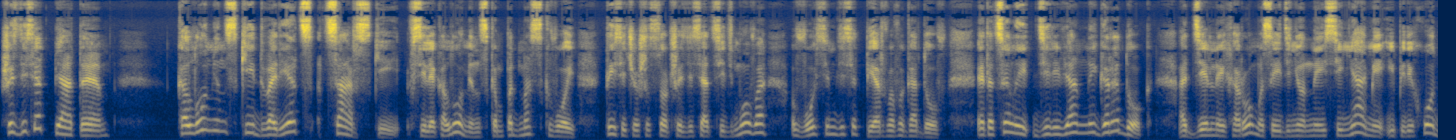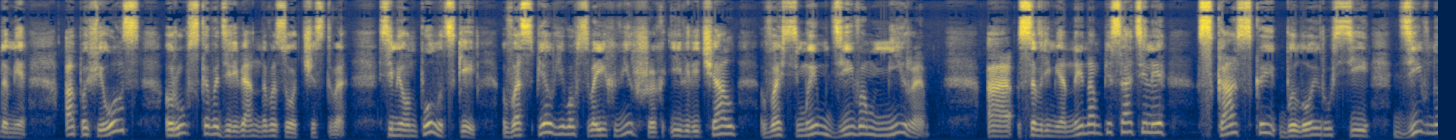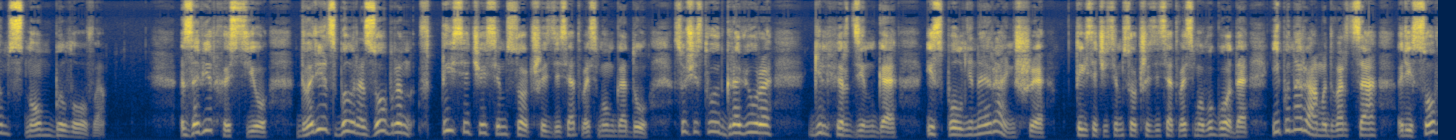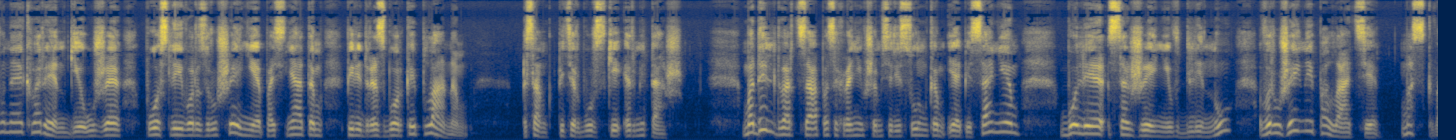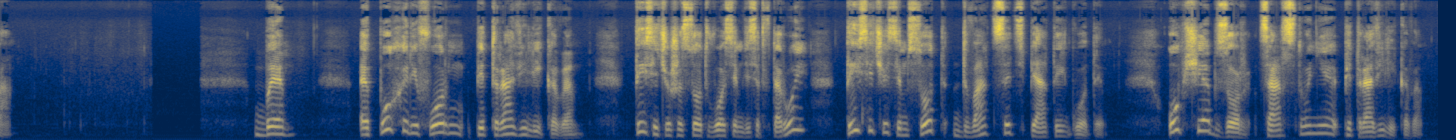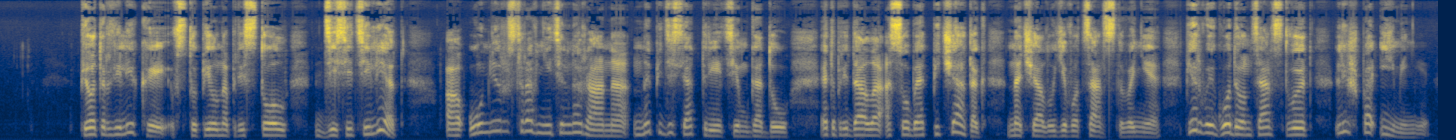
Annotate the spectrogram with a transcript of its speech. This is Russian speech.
65. -е. Коломенский дворец царский в селе Коломенском под Москвой 1667-81 годов. Это целый деревянный городок, отдельные хоромы, соединенные синями и переходами, апофеоз русского деревянного зодчества. Симеон Полоцкий воспел его в своих виршах и величал «восьмым дивом мира» а современные нам писатели — сказкой былой Руси, дивным сном былого. За верхостью дворец был разобран в 1768 году. Существует гравюра Гильфердинга, исполненная раньше, 1768 года, и панорама дворца, рисованная акваренги, уже после его разрушения по снятым перед разборкой планам. Санкт-Петербургский Эрмитаж. Модель дворца по сохранившимся рисункам и описаниям более сожжений в длину в оружейной палате, Москва. Б. Эпоха реформ Петра Великого. 1682-1725 годы. Общий обзор царствования Петра Великого. Петр Великий вступил на престол десяти лет, а умер сравнительно рано, на 53-м году. Это придало особый отпечаток началу его царствования. Первые годы он царствует лишь по имени.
